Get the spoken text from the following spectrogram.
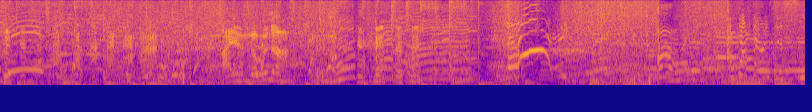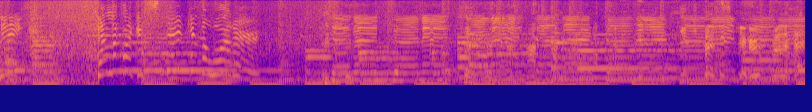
I am the winner. got scared for that?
